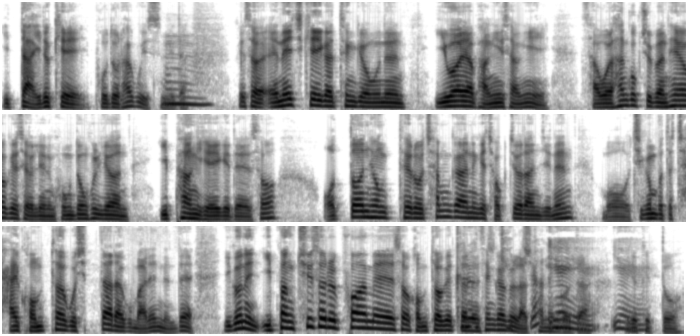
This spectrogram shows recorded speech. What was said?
있다. 이렇게 보도를 하고 있습니다. 음, 그래서 NHK 같은 경우는 이와야 방위상이 4월 한국 주변 해역에서 열리는 공동 훈련 입항 계획에 대해서 어떤 형태로 참가하는 게 적절한지는 뭐 지금부터 잘 검토하고 싶다라고 말했는데 이거는 입항 취소를 포함해서 검토하겠다는 그렇겠죠? 생각을 나타낸 예, 거다. 예, 예. 이렇게 또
